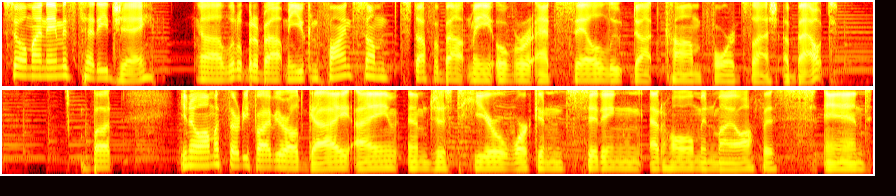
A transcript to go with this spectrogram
So my name is Teddy J Uh, a little bit about me. You can find some stuff about me over at sailloot.com forward slash about. But, you know, I'm a 35 year old guy. I am just here working, sitting at home in my office, and,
